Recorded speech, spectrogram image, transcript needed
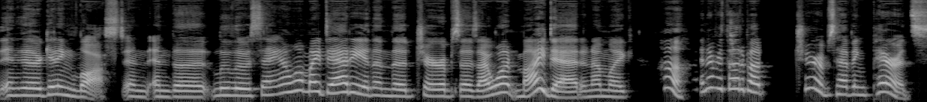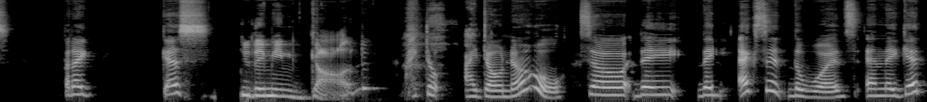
and they're getting lost, and and the Lulu is saying, "I want my daddy," and then the cherub says, "I want my dad," and I'm like, "Huh? I never thought about cherubs having parents, but I guess Do they mean God? I don't I don't know. So they they exit the woods and they get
